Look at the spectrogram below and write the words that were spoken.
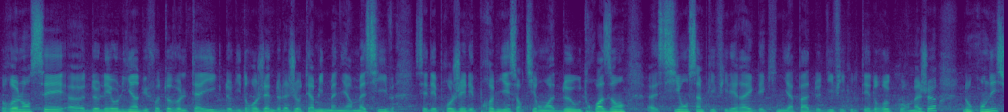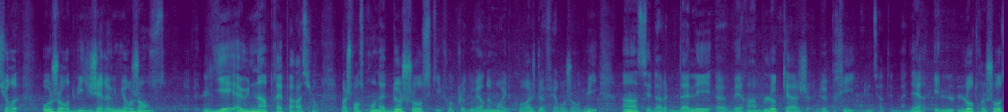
Relancer de l'éolien, du photo de l'hydrogène, de la géothermie de manière massive. C'est des projets, les premiers sortiront à deux ou trois ans euh, si on simplifie les règles et qu'il n'y a pas de difficulté de recours majeur. Donc on est sur aujourd'hui gérer une urgence lié à une impréparation. Moi, je pense qu'on a deux choses qu'il faut que le gouvernement ait le courage de faire aujourd'hui. Un, c'est d'aller euh, vers un blocage de prix d'une certaine manière. Et l'autre chose,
